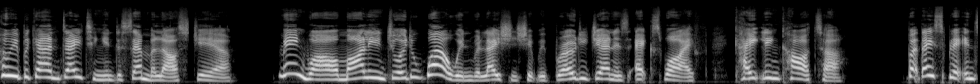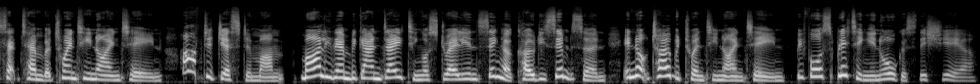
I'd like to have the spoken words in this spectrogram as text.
who he began dating in December last year. Meanwhile, Miley enjoyed a whirlwind relationship with Brody Jenner's ex wife, Kaitlynn Carter. But they split in September 2019 after just a month. Miley then began dating Australian singer Cody Simpson in October 2019 before splitting in August this year.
